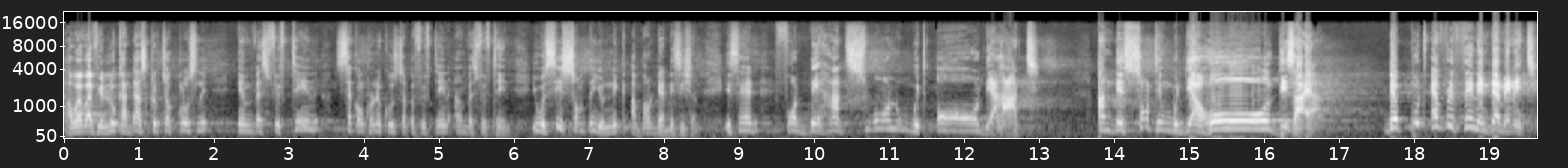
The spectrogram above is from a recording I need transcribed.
However, if you look at that scripture closely, in verse 15, Second Chronicles chapter 15 and verse 15, you will see something unique about their decision. He said, For they had sworn with all their heart, and they sought him with their whole desire. They put everything in them in it,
